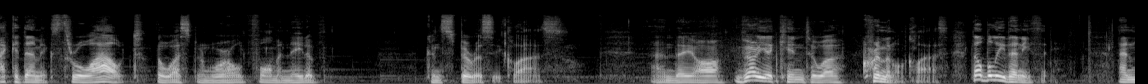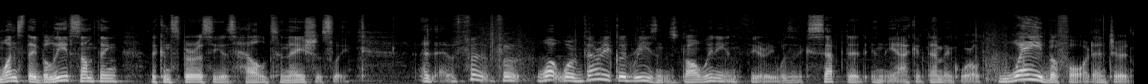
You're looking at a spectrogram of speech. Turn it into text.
academics throughout the Western world form a native conspiracy class and they are very akin to a criminal class. They'll believe anything. And once they believe something, the conspiracy is held tenaciously. Uh, for, for, what were very good reasons, Darwinian theory was accepted in the academic world way before it entered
